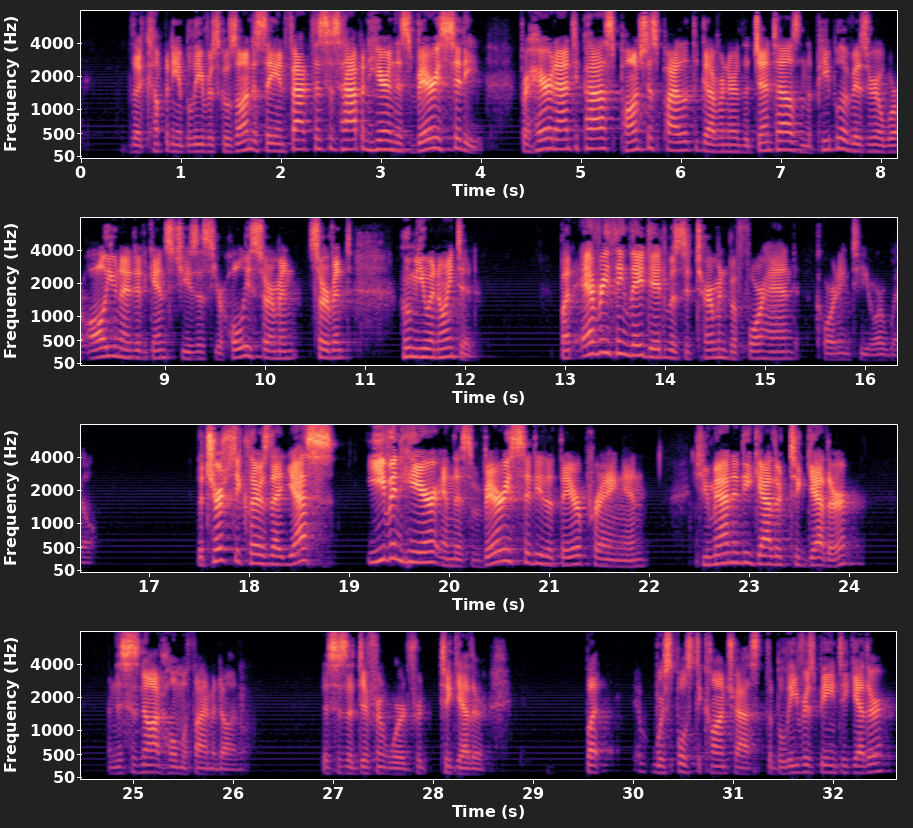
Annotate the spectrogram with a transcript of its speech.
the company of believers goes on to say, In fact, this has happened here in this very city. For Herod Antipas, Pontius Pilate the governor, the Gentiles, and the people of Israel were all united against Jesus, your holy servant, whom you anointed. But everything they did was determined beforehand according to your will. The church declares that, yes, even here in this very city that they are praying in, humanity gathered together, and this is not homothymadon. This is a different word for together. But we're supposed to contrast the believers being together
